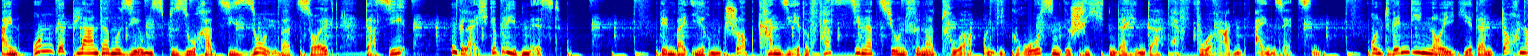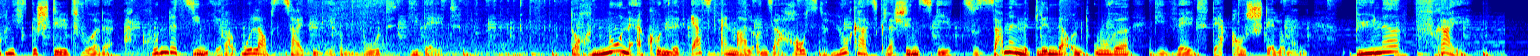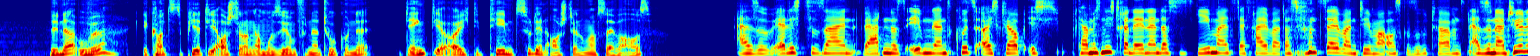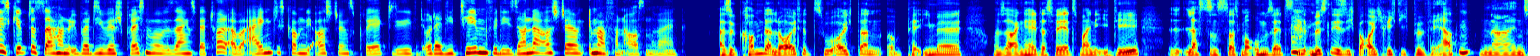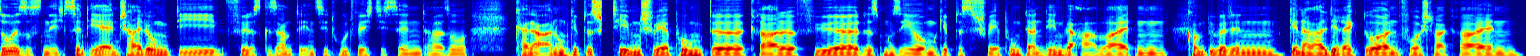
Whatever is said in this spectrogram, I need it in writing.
Ein ungeplanter Museumsbesuch hat sie so überzeugt, dass sie gleich geblieben ist. Denn bei ihrem Job kann sie ihre Faszination für Natur und die großen Geschichten dahinter hervorragend einsetzen. Und wenn die Neugier dann doch noch nicht gestillt wurde, erkundet sie in ihrer Urlaubszeit mit ihrem Boot die Welt. Doch nun erkundet erst einmal unser Host Lukas Klaschinski zusammen mit Linda und Uwe die Welt der Ausstellungen. Bühne frei. Linda, Uwe, ihr konzipiert die Ausstellung am Museum für Naturkunde. Denkt ihr euch die Themen zu den Ausstellungen auch selber aus? Also ehrlich zu sein, wir hatten das eben ganz kurz, aber ich glaube, ich kann mich nicht daran erinnern, dass es jemals der Fall war, dass wir uns selber ein Thema ausgesucht haben. Also natürlich gibt es Sachen, über die wir sprechen, wo wir sagen, es wäre toll, aber eigentlich kommen die Ausstellungsprojekte die, oder die Themen für die Sonderausstellung immer von außen rein. Also kommen da Leute zu euch dann äh, per E-Mail und sagen, hey, das wäre jetzt meine Idee, lasst uns das mal umsetzen. Müssen die sich bei euch richtig bewerben? Nein, so ist es nicht. Es sind eher Entscheidungen, die für das gesamte Institut wichtig sind. Also keine Ahnung, gibt es Themenschwerpunkte gerade für das Museum? Gibt es Schwerpunkte, an denen wir arbeiten? Kommt über den Generaldirektor ein Vorschlag rein?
